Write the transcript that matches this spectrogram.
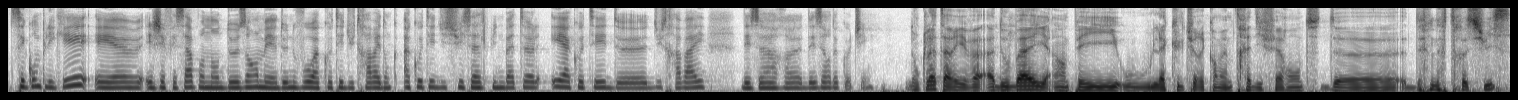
c'est compliqué euh, et, j'ai fait ça pendant deux ans, mais de nouveau à côté du travail, donc à côté du Swiss Alpine Battle et à côté de, du travail, des heures, euh, des heures de coaching. Donc là, tu arrives à Dubaï, un pays où la culture est quand même très différente de, notre Suisse.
